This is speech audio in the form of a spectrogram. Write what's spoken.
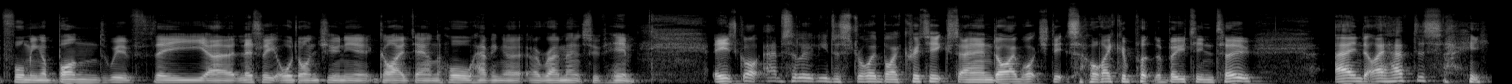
forming a bond with the uh, Leslie Odom Jr. guy down the hall, having a, a romance with him. It's got absolutely destroyed by critics, and I watched it so I could put the boot in too. And I have to say,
